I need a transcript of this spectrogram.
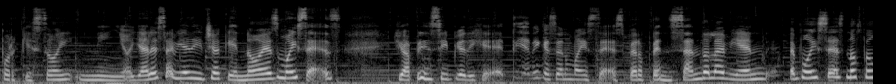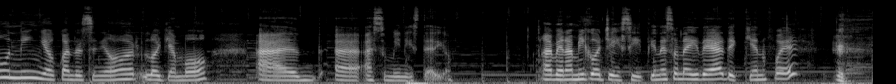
porque soy niño. Ya les había dicho que no es Moisés. Yo al principio dije, tiene que ser Moisés, pero pensándola bien, Moisés no fue un niño cuando el Señor lo llamó a, a su ministerio. A ver, amigo JC, ¿tienes una idea de quién fue?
